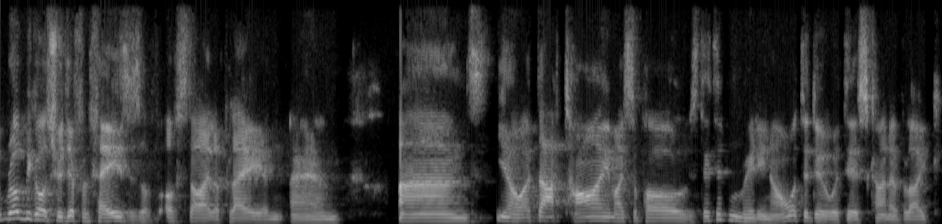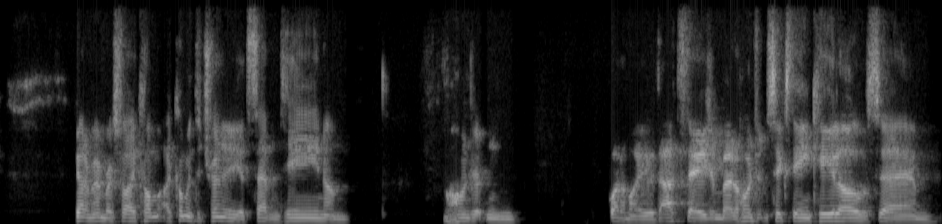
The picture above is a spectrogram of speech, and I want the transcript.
rugby goes through different phases of, of style of play, and um, and you know at that time, I suppose they didn't really know what to do with this kind of like. You got to remember. So I come I come into Trinity at seventeen. I'm 100 and what am I at that stage? I'm about 116 kilos, um,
